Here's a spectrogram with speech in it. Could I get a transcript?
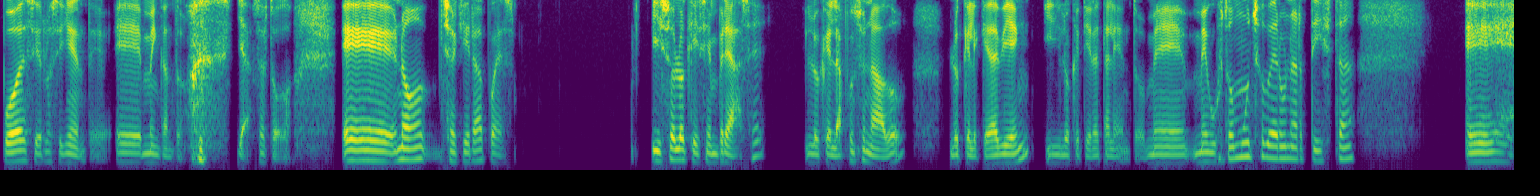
puedo decir lo siguiente, eh, me encantó, ya, eso es todo. Eh, no, Shakira pues hizo lo que siempre hace, lo que le ha funcionado, lo que le queda bien y lo que tiene talento. Me, me gustó mucho ver a un artista eh,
